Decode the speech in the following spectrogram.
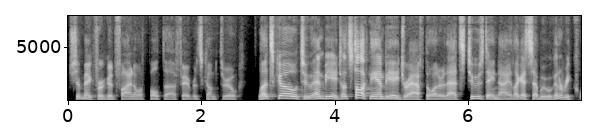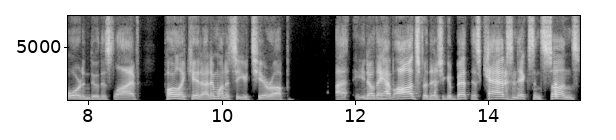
Should make for a good final if both uh, favorites come through. Let's go to NBA. Let's talk the NBA draft order. That's Tuesday night. Like I said, we were going to record and do this live. Parlay kid, I didn't want to see you tear up. I, you know, they have odds for this. You could bet this. Cavs, Knicks, and Suns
